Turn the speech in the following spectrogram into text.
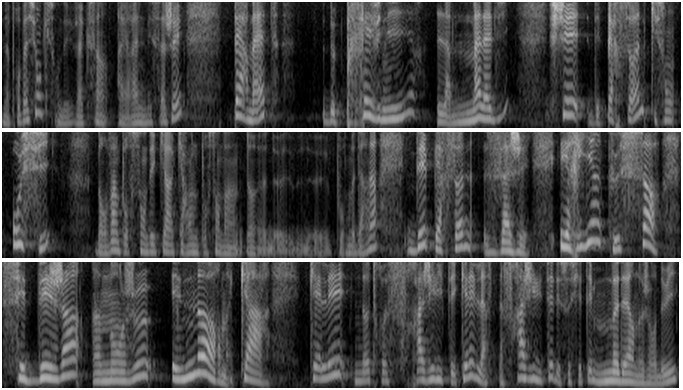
une approbation, qui sont des vaccins ARN messagers, permettent de prévenir la maladie chez des personnes qui sont aussi dans 20% des cas, 40% pour Moderna, des personnes âgées. Et rien que ça, c'est déjà un enjeu énorme, car quelle est notre fragilité? Quelle est la, fragilité des sociétés modernes aujourd'hui?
